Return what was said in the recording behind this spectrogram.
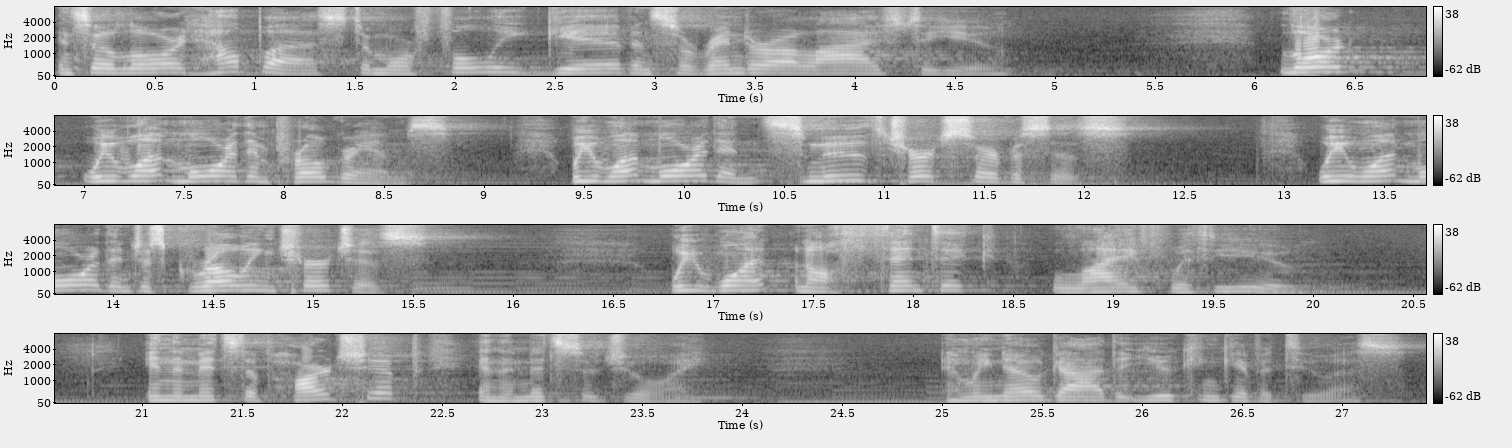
And so, Lord, help us to more fully give and surrender our lives to you. Lord, we want more than programs. We want more than smooth church services. We want more than just growing churches. We want an authentic life with you in the midst of hardship, in the midst of joy. And we know, God, that you can give it to us.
